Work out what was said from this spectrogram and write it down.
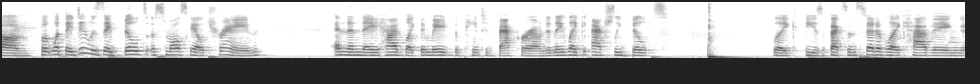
Um, but what they did was they built a small scale train, and then they had like they made the painted background, and they like actually built like these effects instead of like having.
